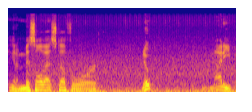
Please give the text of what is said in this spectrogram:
I'm gonna miss all that stuff or... Nope. Not even.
